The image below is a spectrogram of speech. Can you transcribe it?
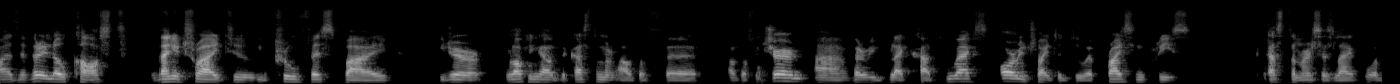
uh, at a very low cost. Then you try to improve this by either locking out the customer out of uh, out of a churn, uh, very black hat UX, or you try to do a price increase. The customer says like, "What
